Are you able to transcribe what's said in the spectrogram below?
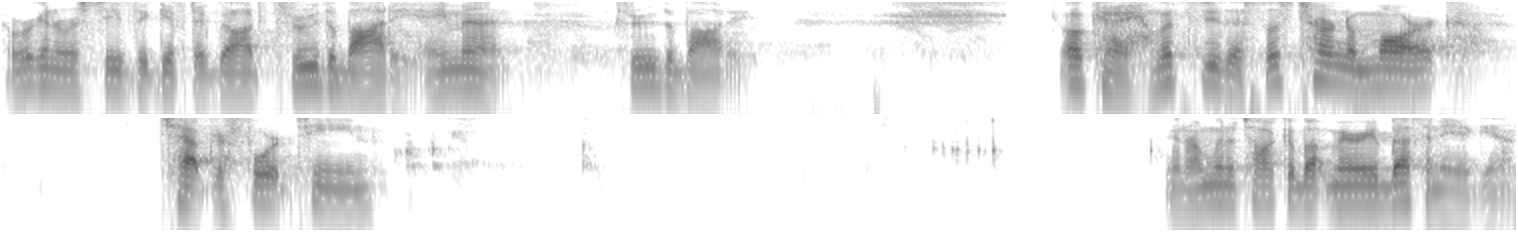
and we're going to receive the gift of God through the body. Amen. Through the body. Okay, let's do this. Let's turn to Mark chapter 14. And I'm going to talk about Mary Bethany again.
